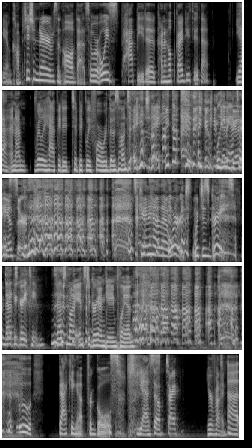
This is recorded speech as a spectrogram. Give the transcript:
you know, competition nerves and all of that. So we're always happy to kind of help guide you through that. Yeah, and I'm really happy to typically forward those on to AJ so that you can Will get you a good answer answer. It's kind of how that works, which is great. We That's make a great team. that's my Instagram game plan. Ooh, backing up for goals. Yes. So sorry. you're fine. Uh,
